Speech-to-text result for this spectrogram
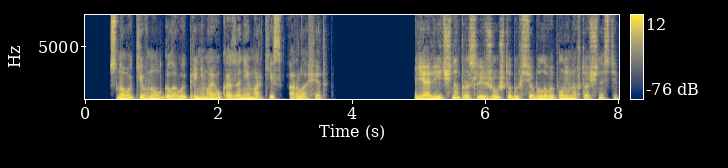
— снова кивнул головой, принимая указания маркиз Арлафет. «Я лично прослежу, чтобы все было выполнено в точности».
